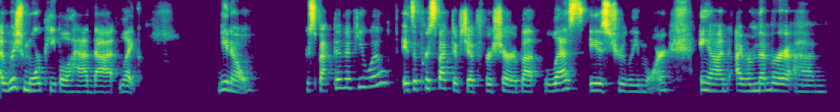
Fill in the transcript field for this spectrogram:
I wish more people had that, like, you know, perspective, if you will. It's a perspective shift for sure, but less is truly more. And I remember um,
